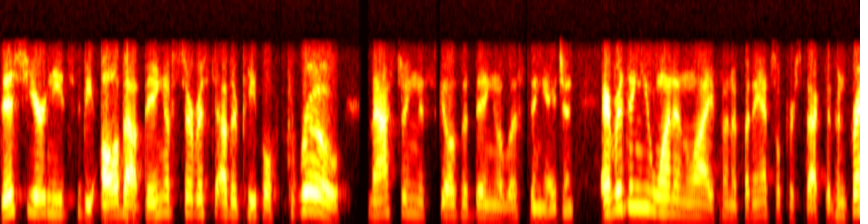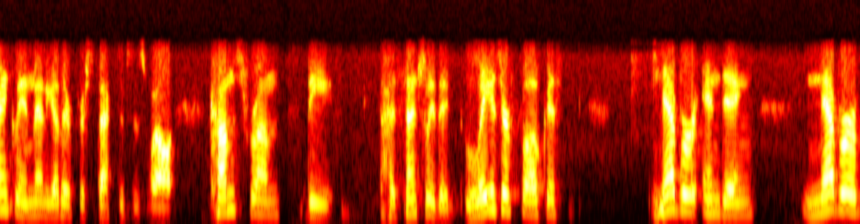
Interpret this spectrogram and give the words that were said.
This year needs to be all about being of service to other people through mastering the skills of being a listing agent. Everything you want in life, on a financial perspective, and frankly, in many other perspectives as well, comes from the essentially the laser focused, never ending, never,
